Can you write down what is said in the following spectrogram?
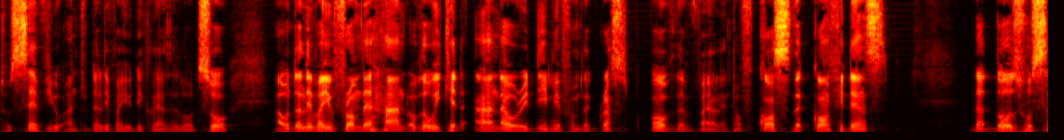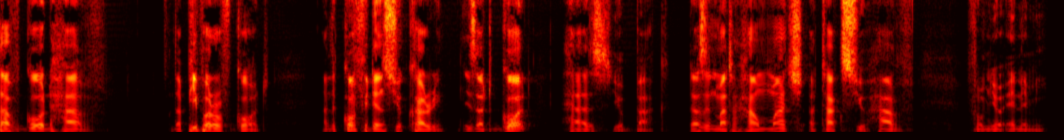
to save you and to deliver you, declares the Lord. So I will deliver you from the hand of the wicked, and I will redeem you from the grasp of the violent. Of course, the confidence that those who serve God have, the people of God, and the confidence you carry is that God has your back. Doesn't matter how much attacks you have from your enemy,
